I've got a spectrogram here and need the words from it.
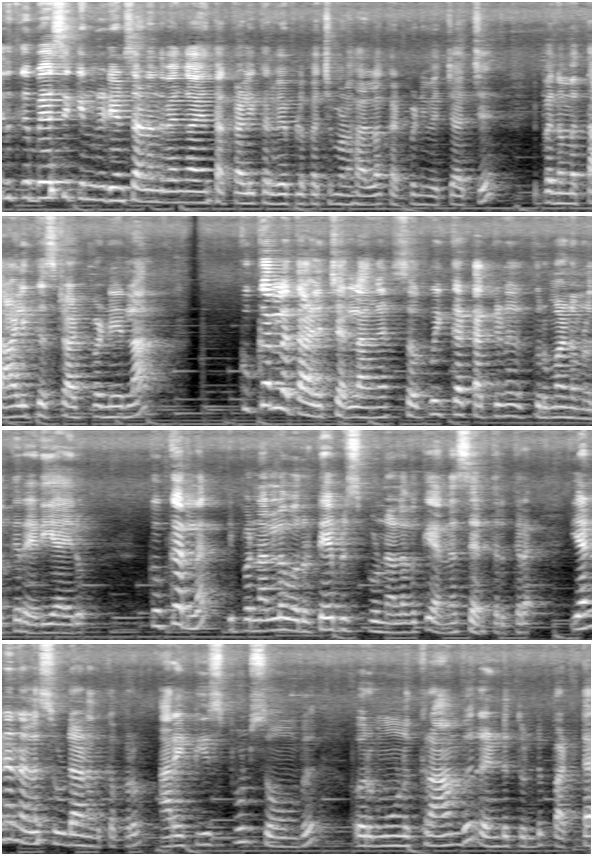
இதுக்கு பேசிக் இன்க்ரீடியன்ஸ் ஆன அந்த வெங்காயம் தக்காளி கருவேப்பிலை பச்சை மிளகாலாம் கட் பண்ணி வச்சாச்சு. இப்போ நம்ம தாளிக்க ஸ்டார்ட் பண்ணிடலாம். குக்கரில் தாளிச்சிடலாங்க. ஸோ குயிக்காக டக்குன்னு குருமா நம்மளுக்கு ரெடி ஆயிரும். குக்கரில் இப்போ நல்ல ஒரு டேபிள் ஸ்பூன் அளவுக்கு எண்ணெய் சேர்த்துருக்குறேன். எண்ணெய் நல்லா சூடானதுக்கப்புறம் அரை டீஸ்பூன் சோம்பு ஒரு மூணு கிராம்பு ரெண்டு துண்டு பட்டை.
